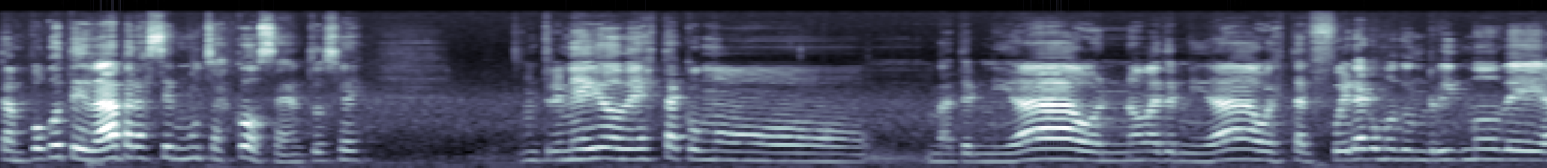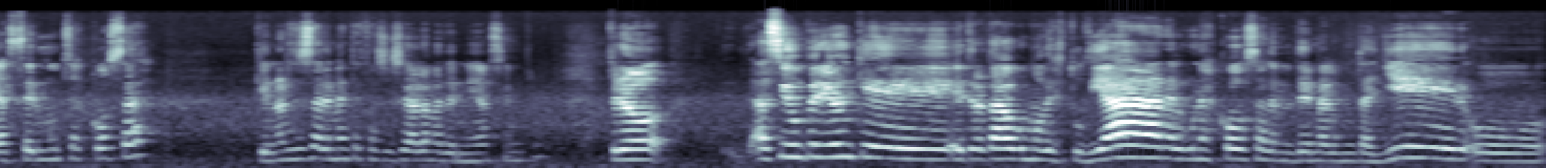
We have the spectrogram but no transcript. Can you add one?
tampoco te da para hacer muchas cosas. Entonces, entre medio de esta como maternidad o no maternidad o estar fuera como de un ritmo de hacer muchas cosas, que no necesariamente está asociada a la maternidad siempre, pero ha sido un periodo en que he tratado como de estudiar algunas cosas, de meterme a algún taller o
